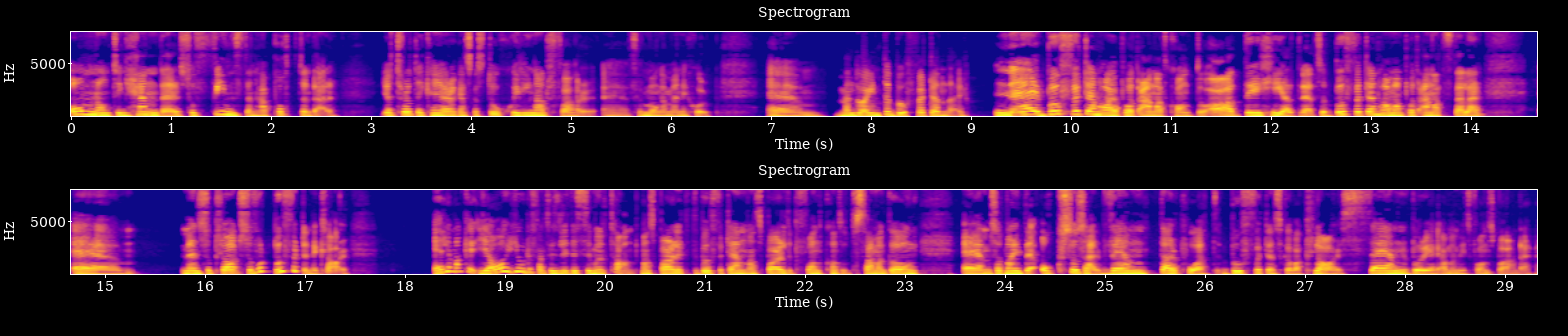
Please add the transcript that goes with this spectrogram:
om någonting händer så finns den här potten där. Jag tror att det kan göra ganska stor skillnad för, eh, för många människor. Ehm, men du har inte bufferten där? Nej, bufferten har jag på ett annat konto. Ja, det är helt rätt. Så bufferten har man på ett annat ställe. Men såklart, så fort bufferten är klar, eller man kan, jag gjorde faktiskt lite simultant. Man sparar lite till bufferten, man sparar lite på fondkontot på samma gång. Um, så att man inte också så väntar på att bufferten ska vara klar. Sen börjar jag med mitt fondsparande.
